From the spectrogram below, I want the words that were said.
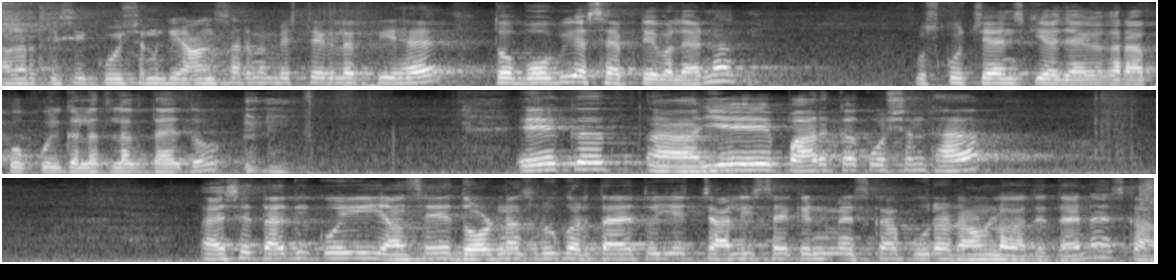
अगर किसी क्वेश्चन के आंसर में मिस्टेक लगती है तो वो भी एक्सेप्टेबल है ना? उसको चेंज किया जाएगा, अगर आपको कोई गलत लगता है तो। एक ये पार्क का क्वेश्चन था। ऐसे था कि कोई यहाँ से दौड़ना शुरू करता है तो ये 40 सेकंड में इसका पूरा राउंड लगा देता है ना इसका?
